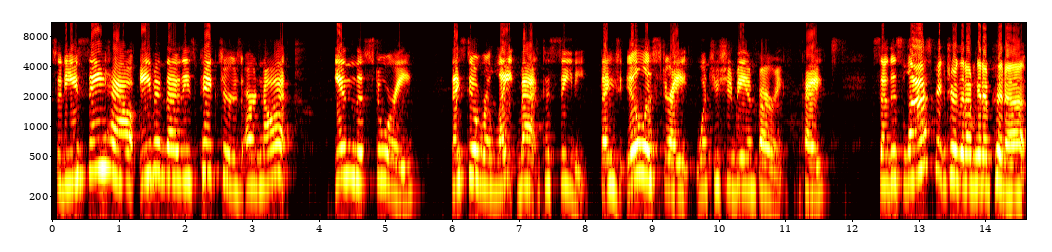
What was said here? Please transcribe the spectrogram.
So do you see how even though these pictures are not in the story, they still relate back to seedy. They illustrate what you should be inferring. Okay. So this last picture that I'm going to put up,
